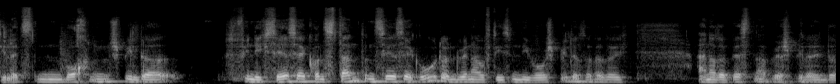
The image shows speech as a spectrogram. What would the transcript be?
die letzten Wochen spielt er, finde ich, sehr, sehr konstant und sehr, sehr gut. Und wenn er auf diesem Niveau spielt, ist er natürlich einer der besten Abwehrspieler in der,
